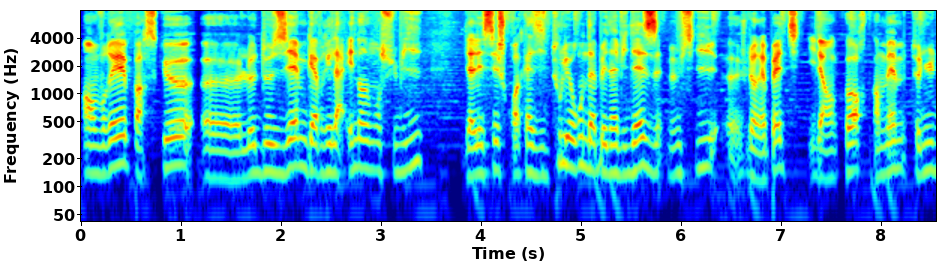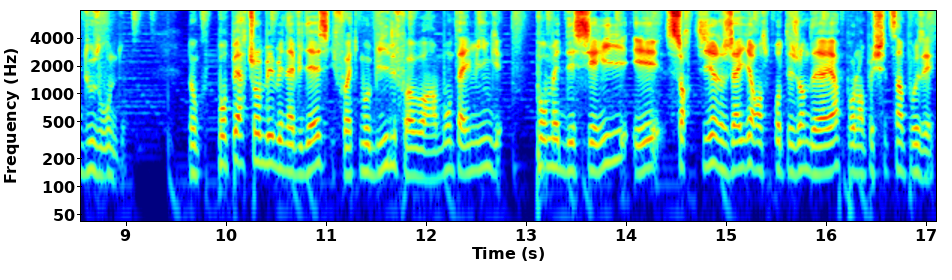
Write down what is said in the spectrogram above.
en vrai, parce que euh, le deuxième, Gavril a énormément subi. Il a laissé, je crois, quasi tous les rounds à Benavidez, même si, euh, je le répète, il a encore quand même tenu 12 rounds. Donc pour perturber Benavidez, il faut être mobile, il faut avoir un bon timing pour mettre des séries et sortir, jaillir en se protégeant derrière pour l'empêcher de s'imposer.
